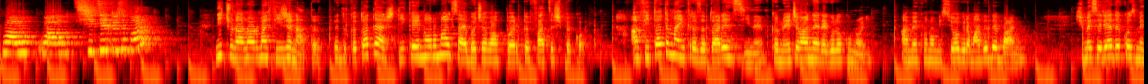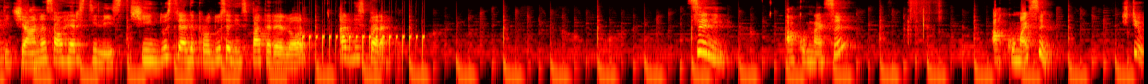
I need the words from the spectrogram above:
Wow, wow, și ție trebuie să păr? Niciuna nu ar mai fi jenată, pentru că toate ar ști că e normal să aibă ceva păr pe față și pe corp. Am fi toate mai încrezătoare în sine că nu e ceva neregulă cu noi, am economisit o grămadă de bani și meseria de cosmeticiană sau hairstylist și industria de produse din spatele lor ar dispărea. Sânii. Acum n-ai sân? Acum ai sân. Știu,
